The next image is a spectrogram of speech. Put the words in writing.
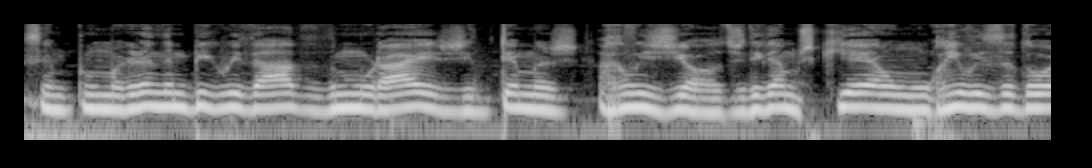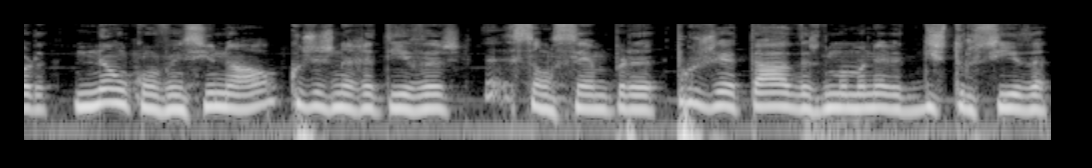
sempre uma grande ambiguidade de morais e de temas religiosos. Digamos que é um realizador não convencional, cujas narrativas são sempre projetadas de uma maneira distorcida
